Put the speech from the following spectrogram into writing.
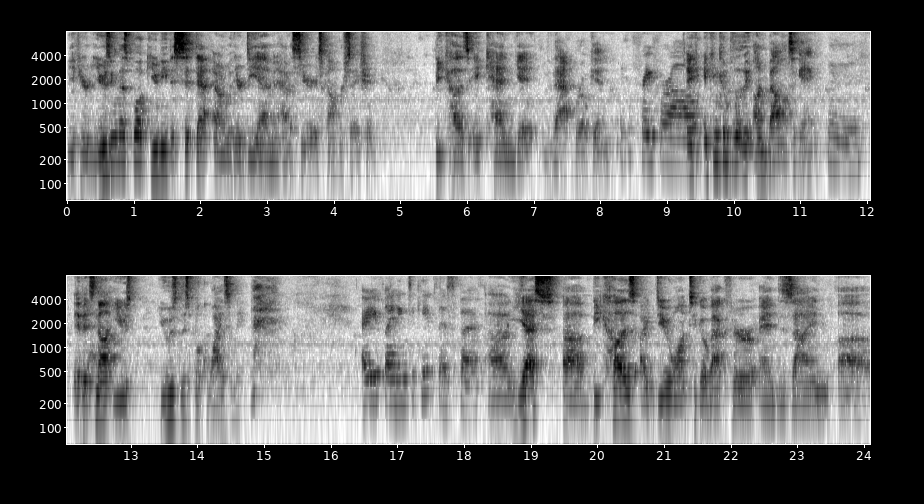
If you're using this book, you need to sit down with your DM and have a serious conversation because it can get that broken. like a free for all. It, it can completely unbalance a game hmm. if it's Yeah. not used. Use this book wisely. Are you planning to keep this book? Uh, yes, uh, because I do want to go back through and design. Uh,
